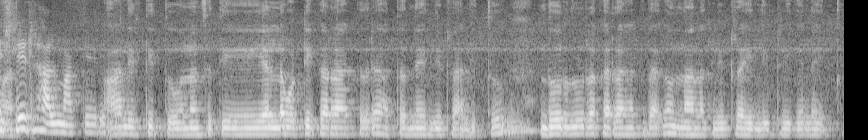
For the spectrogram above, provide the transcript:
ಎಷ್ಟು ಲೀಟ್ರ್ ಹಾಲು ಮಾಡ್ತಿದ್ರಿ ಹಾಲು ಇರ್ತಿತ್ತು. ಒಂದೊಂದ್ಸತಿ ಎಲ್ಲ ಒಟ್ಟಿಗೆ ಕರ ಹಾಕಿದ್ರೆ ಹತ್ತು ಹದಿನೈದು ಲೀಟ್ರ್ ಹಾಲಿತ್ತು ದೂರ ದೂರ ಕರ ಹಾಕಿದಾಗ ಒಂದು ನಾಲ್ಕು ಲೀಟ್ರ್ ಐದು ಲೀಟ್ರಿಗೆಲ್ಲ ಇತ್ತು.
